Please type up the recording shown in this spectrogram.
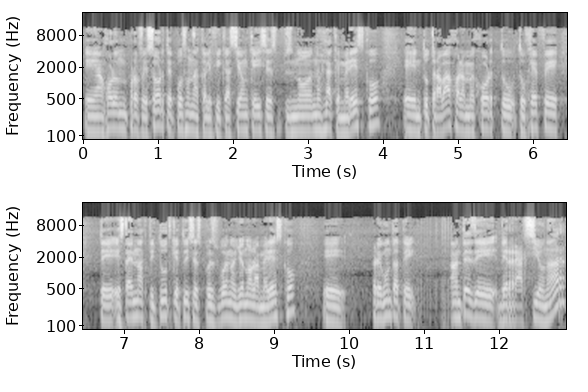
eh, a lo mejor un profesor te puso una calificación que dices, pues no, no es la que merezco, en tu trabajo a lo mejor tu, tu, jefe te está en una actitud que tú dices, pues bueno, yo no la merezco, eh, pregúntate, antes de, de reaccionar,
